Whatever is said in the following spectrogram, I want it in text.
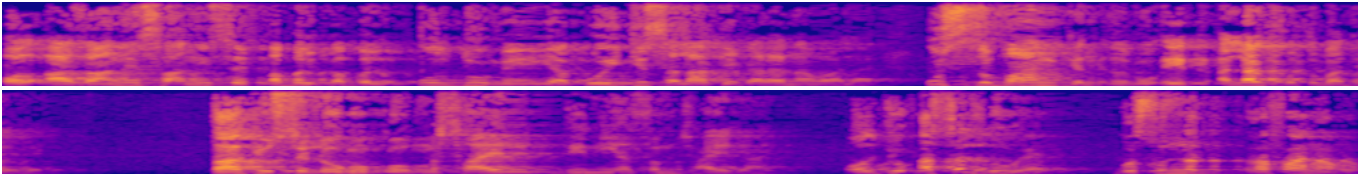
اور آزان ثانی سے قبل قبل اردو میں یا کوئی جس علاقے کا رہنا والا ہے، اس زبان کے اندر وہ ایک الگ خطبہ دے لے۔ تاکہ اس سے لوگوں کو مسائل دینیاں سمجھائے جائیں۔ اور جو اصل روح ہے، وہ سنت رفع نہ ہو۔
